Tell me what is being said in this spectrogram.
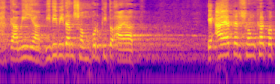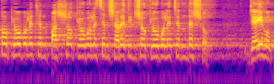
আহকামিয়া বিধিবিধান সম্পর্কিত আয়াত। এই আয়াতের সংখ্যা কত? কেউ বলেছেন পাঁচশো, কেউ বলেছেন সাড়ে তিনশো, কেউ বলেছেন দেড়শো। যাই হোক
